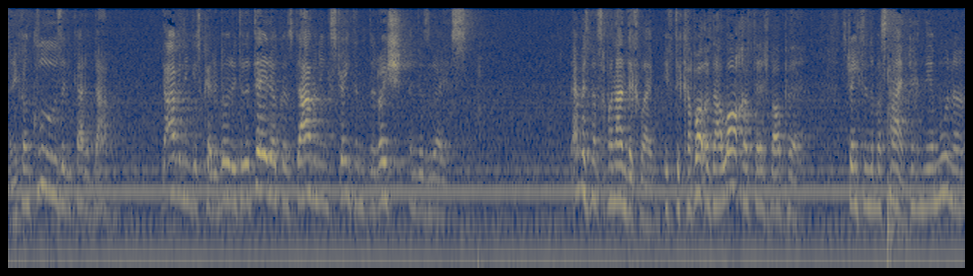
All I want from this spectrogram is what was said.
and he concludes that you got to daven. Davening gives credibility to the Torah because davening strengthens the Rosh and the Zerayas. That is not von If the Kabbalah of the halachas tesh balpeh strengthens the Masnaim, strengthens the emunah,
